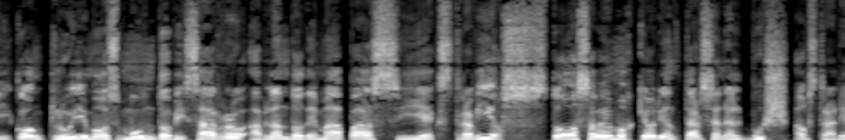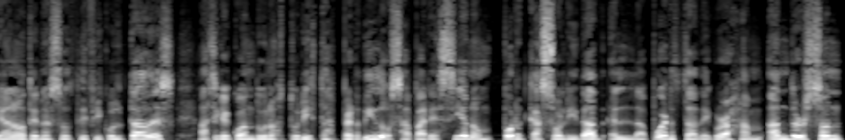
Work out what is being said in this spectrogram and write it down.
Y concluimos Mundo Bizarro hablando de mapas y extravíos. Todos sabemos que orientarse en el bush australiano tiene sus dificultades, así que cuando unos turistas perdidos aparecieron por casualidad en la puerta de Graham Anderson,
